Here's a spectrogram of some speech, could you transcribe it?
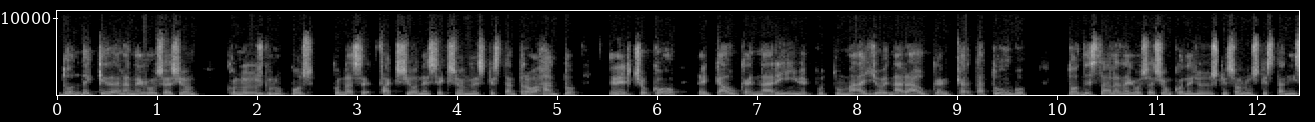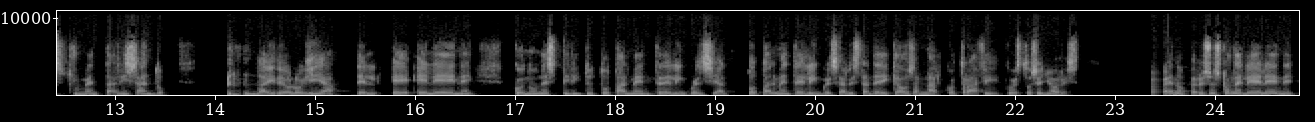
¿Dónde queda la negociación con los grupos, con las facciones, secciones que están trabajando en el Chocó, en Cauca, en Nariño, en Putumayo, en Arauca, en Catatumbo? ¿Dónde está la negociación con ellos que son los que están instrumentalizando la ideología del ELN con un espíritu totalmente delincuencial, totalmente delincuencial. Están dedicados al narcotráfico estos señores. Bueno, pero eso es con el ELN.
